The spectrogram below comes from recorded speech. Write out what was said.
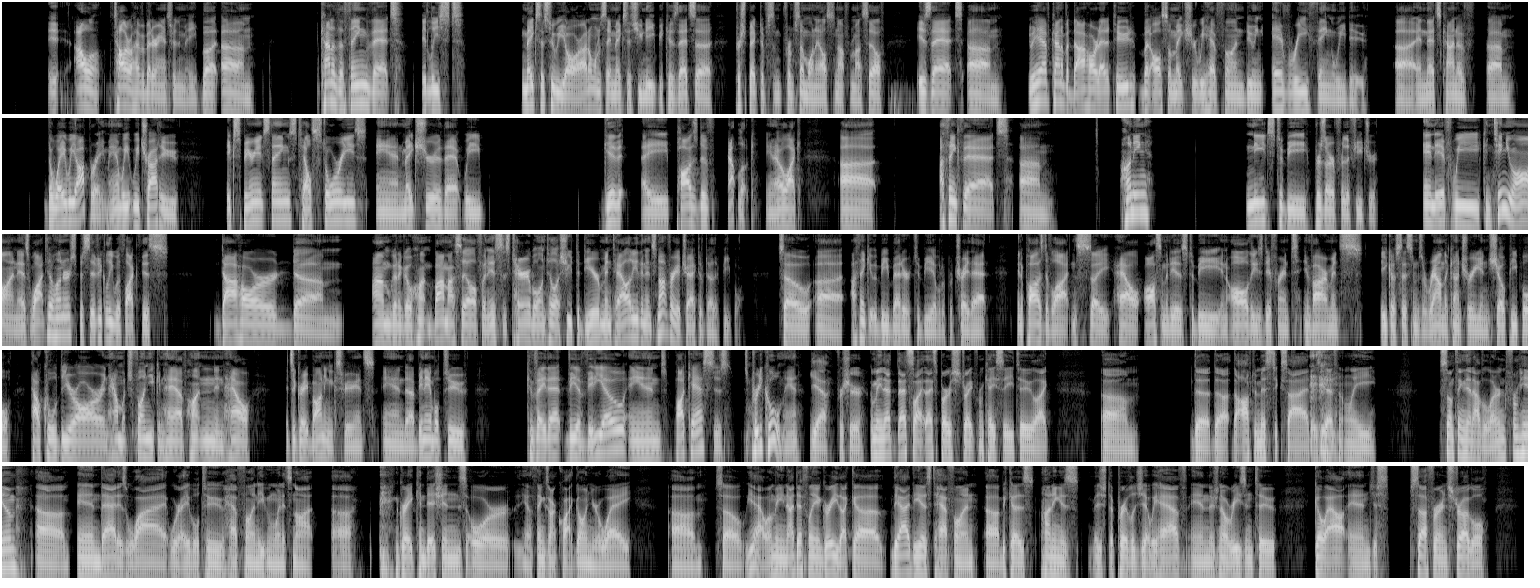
it, I'll Tyler will have a better answer than me, but um, kind of the thing that at least makes us who we are. I don't want to say makes us unique because that's a perspective from someone else, not from myself. Is that um, we have kind of a diehard attitude, but also make sure we have fun doing everything we do, uh, and that's kind of um, the way we operate, man. We we try to experience things, tell stories, and make sure that we give it a positive outlook. You know, like uh, I think that um, hunting needs to be preserved for the future. And if we continue on as whitetail hunters, specifically with like this diehard. Um, I'm going to go hunt by myself, and this is terrible until I shoot the deer mentality. Then it's not very attractive to other people. So uh, I think it would be better to be able to portray that in a positive light and say how awesome it is to be in all these different environments, ecosystems around the country, and show people how cool deer are and how much fun you can have hunting and how it's a great bonding experience. And uh, being able to convey that via video and podcasts is is pretty cool, man. Yeah, for sure. I mean that that's like that spurs straight from KC too. Like, um, the the the optimistic side is definitely something that I've learned from him, um, and that is why we're able to have fun even when it's not uh, great conditions or you know things aren't quite going your way. Um, so yeah, I mean, I definitely agree. Like, uh, the idea is to have fun, uh, because hunting is just a privilege that we have, and there's no reason to go out and just suffer and struggle.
